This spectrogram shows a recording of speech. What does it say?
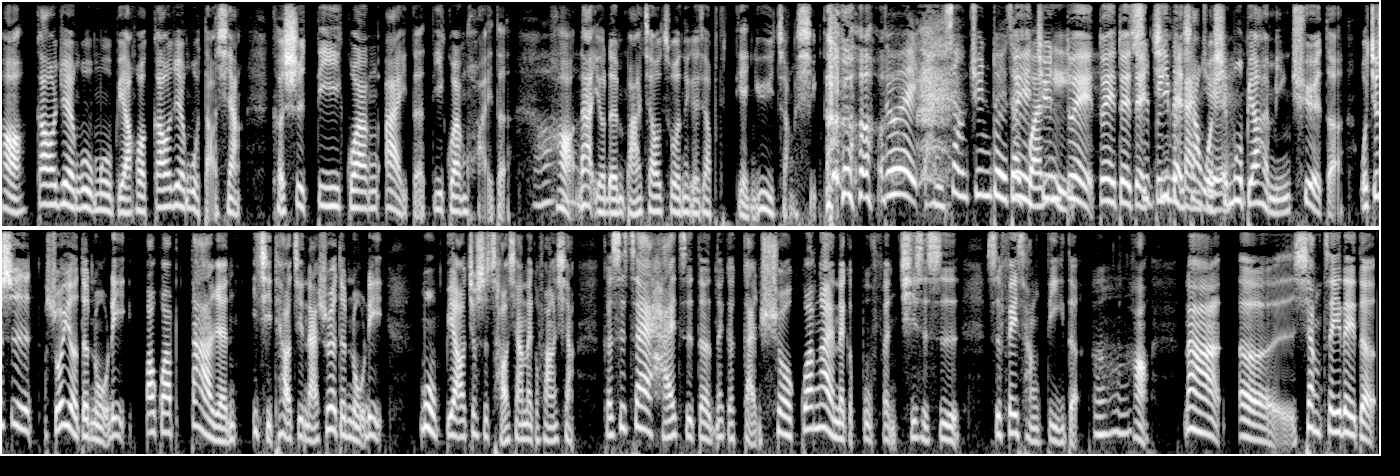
好，高任务目标或高任务导向，可是低关爱的、低关怀的。好，那有人把它叫做那个叫典狱长型的，对，很像军队在管理。对，对，对，对，对，基本上我是目标很明确的，我就是所有的努力，包括大人一起跳进来，所有的努力目标就是朝向那个方向。可是，在孩子的那个感受、关爱那个部分，其实是是非常低的。嗯哼，好。那呃，像这一类的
